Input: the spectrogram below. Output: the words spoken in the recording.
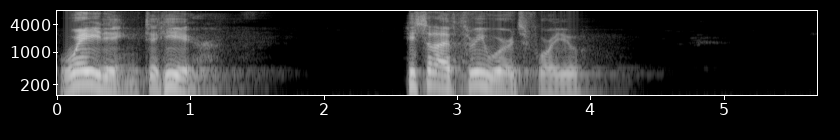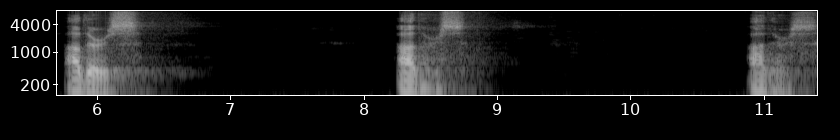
waiting to hear. He said, I have three words for you others, others, others.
